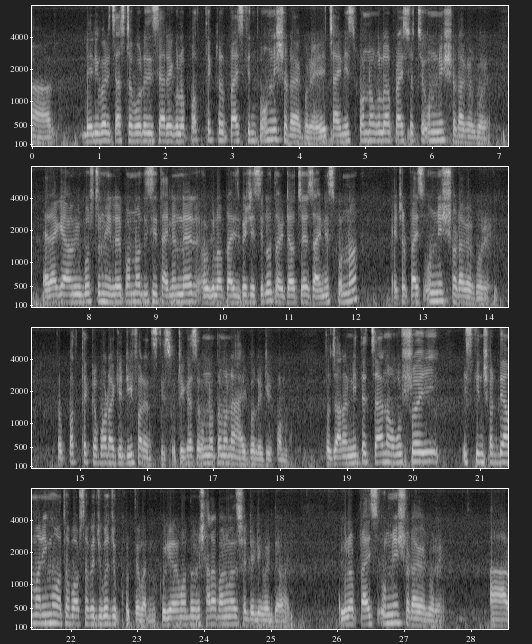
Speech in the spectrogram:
আর ডেলিভারি চার্জটা বলে দিচ্ছে আর এগুলো প্রত্যেকটার প্রাইস কিন্তু উনিশশো টাকা করে। এই চাইনিজ পণ্যগুলোর প্রাইস হচ্ছে উনিশশো টাকা করে। এর আগে আমি বোস্টন হিলের পণ্য দিছি থাইল্যান্ডের ওইগুলো প্রাইস বেশি ছিল, তো এটা হচ্ছে চাইনিজ পণ্য। এটার প্রাইস উনিশশো টাকা করে। তো প্রত্যেকটা প্রোডাক্টে ডিফারেন্স কিছু ঠিক আছে? উন্নত মানের হাই কোয়ালিটির পণ্য। তো যারা নিতে চান, অবশ্যই স্ক্রিনশট দিয়ে আমার ইমো অথবা হোয়াটসঅ্যাপে যোগাযোগ করতে পারেন। কুরিয়ার মাধ্যমে সারা বাংলাদেশে ডেলিভারি দেওয়া হয়। এগুলোর প্রাইস উনিশশো টাকা করে। আর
